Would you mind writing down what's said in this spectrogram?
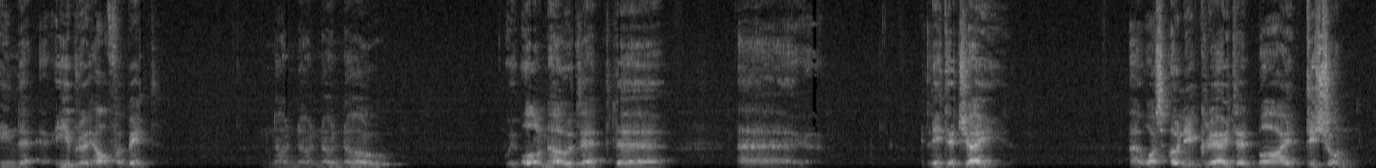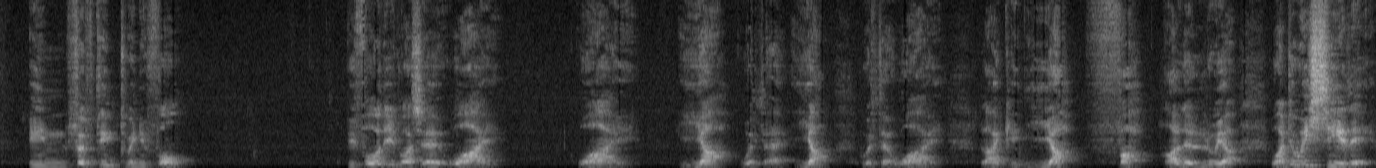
in the Hebrew alphabet? No, no, no, no. We all know that the uh, letter J uh, was only created by Tishon in 1524. Before it was a Y, Y, Yah with a Yah with a Y, like in Yahvah, hallelujah. What do we see there?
